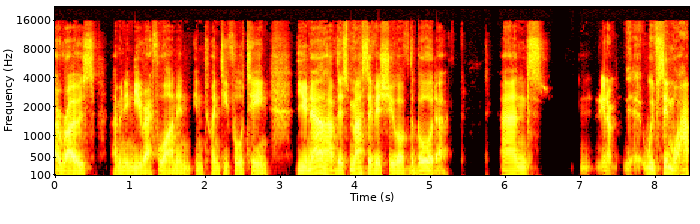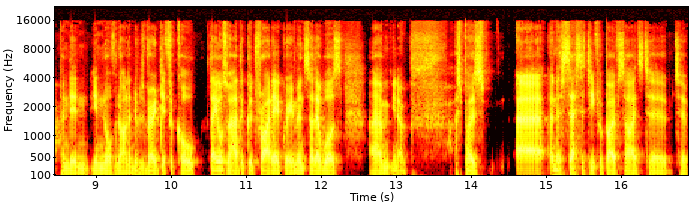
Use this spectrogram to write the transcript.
arose, I mean, Indy Ref One in, in 2014, you now have this massive issue of the border. And you know, we've seen what happened in in Northern Ireland. It was very difficult. They also had the Good Friday Agreement, so there was, um, you know, I suppose uh, a necessity for both sides to to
